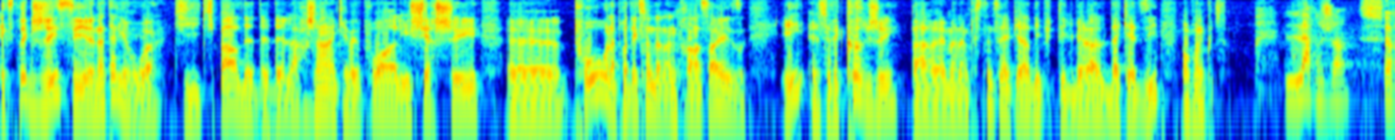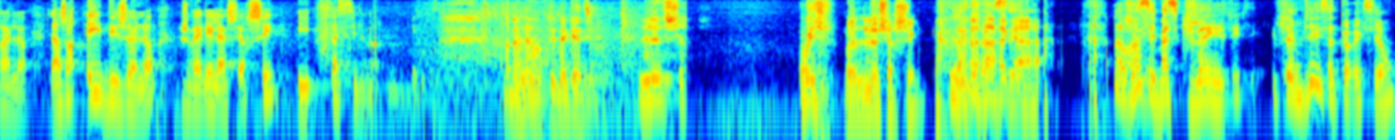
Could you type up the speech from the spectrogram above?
extrait que j'ai, c'est euh, Nathalie Roy qui, qui parle de, de, de l'argent qu'elle va pouvoir aller chercher euh, pour la protection de la langue française. Et elle se fait corriger par euh, Madame Christine Saint-Pierre, députée libérale d'Acadie. Donc, on écoute ça. L'argent sera là. L'argent est déjà là. Je vais aller la chercher et facilement. Madame la députée d'Acadie. Le sur... Oui, Le chercher. l'argent, c'est- l'argent, c'est masculin. J'aime bien cette correction.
